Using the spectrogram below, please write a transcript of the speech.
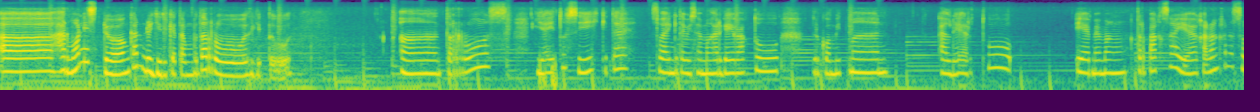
uh, harmonis dong. Kan udah jadi ketemu terus gitu. Uh, terus ya itu sih kita selain kita bisa menghargai waktu berkomitmen LDR tuh ya memang terpaksa ya karena kan se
